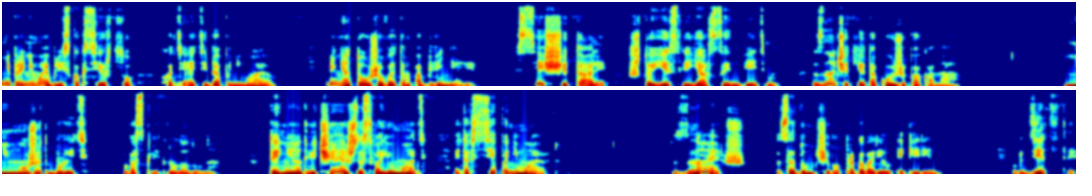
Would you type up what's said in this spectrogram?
Не принимай близко к сердцу, хотя я тебя понимаю. Меня тоже в этом обвиняли. Все считали, что если я сын ведьмы, значит, я такой же, как она. — Не может быть! — воскликнула Луна. — Ты не отвечаешь за свою мать. Это все понимают. — Знаешь, — задумчиво проговорил Эгерин, в детстве,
